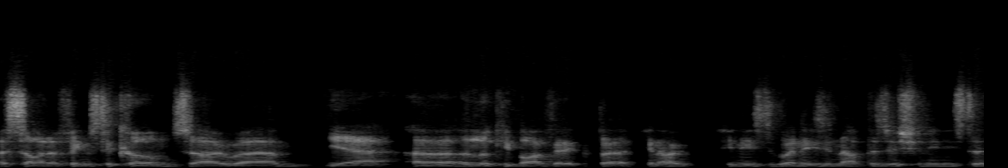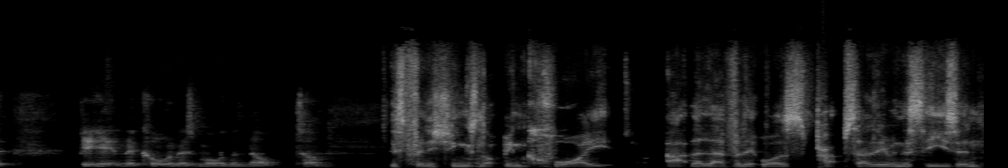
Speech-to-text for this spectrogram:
a sign of things to come. So um, yeah, uh, unlucky by Vic, but you know, he needs to, when he's in that position, he needs to be hitting the corners more than not. Tom. His finishing's not been quite at the level it was perhaps earlier in the season.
